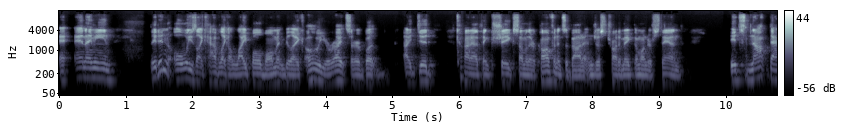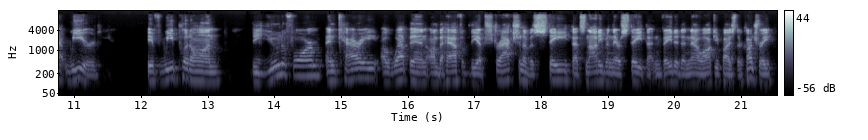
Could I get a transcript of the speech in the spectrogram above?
And, and i mean they didn't always like have like a light bulb moment and be like, "Oh, you're right, sir." But I did kind of I think shake some of their confidence about it and just try to make them understand. It's not that weird if we put on the uniform and carry a weapon on behalf of the abstraction of a state that's not even their state that invaded and now occupies their country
